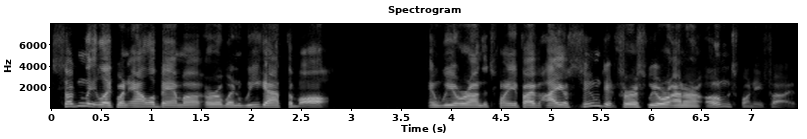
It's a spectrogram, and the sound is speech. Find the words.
suddenly, like when Alabama or when we got the ball, and we were on the twenty-five, I assumed at first we were on our own twenty-five,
